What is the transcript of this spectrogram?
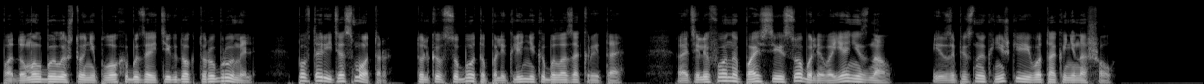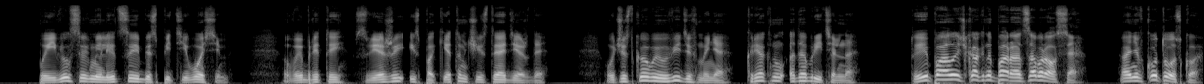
Подумал было, что неплохо бы зайти к доктору Брумель, повторить осмотр, только в субботу поликлиника была закрыта. А телефона пассии Соболева я не знал, из записной книжки его так и не нашел. Появился в милиции без пяти восемь, выбритый, свежий и с пакетом чистой одежды. Участковый, увидев меня, крякнул одобрительно. «Ты, Палыч, как на парад собрался, а не в кутузку.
